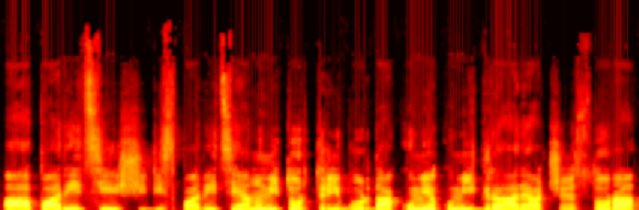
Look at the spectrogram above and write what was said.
a apariției și dispariției anumitor triburi. Da? Cum e cu migrarea acestora.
